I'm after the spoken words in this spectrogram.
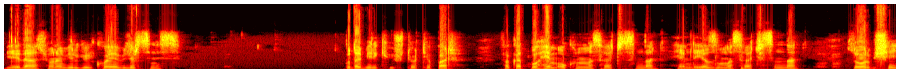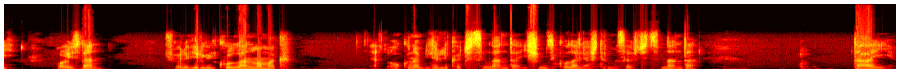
Birden sonra virgül koyabilirsiniz. Bu da 1, 2, 3, 4 yapar. Fakat bu hem okunması açısından hem de yazılması açısından zor bir şey. O yüzden şöyle virgül kullanmamak yani okunabilirlik açısından da işimizi kolaylaştırması açısından da daha iyi.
